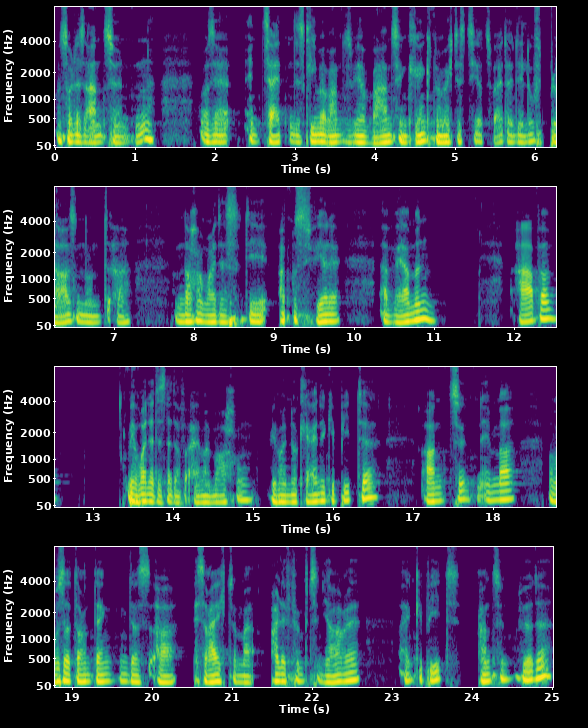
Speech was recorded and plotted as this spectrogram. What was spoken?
man soll das anzünden, was ja in Zeiten des Klimawandels wie ein Wahnsinn klingt. Man möchte das CO2 da in die Luft blasen und, äh, und noch einmal das, die Atmosphäre erwärmen. Aber wir wollen ja das nicht auf einmal machen. Wir wollen nur kleine Gebiete anzünden immer. Man muss auch daran denken, dass äh, es reicht, wenn man alle 15 Jahre ein Gebiet anzünden würde.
